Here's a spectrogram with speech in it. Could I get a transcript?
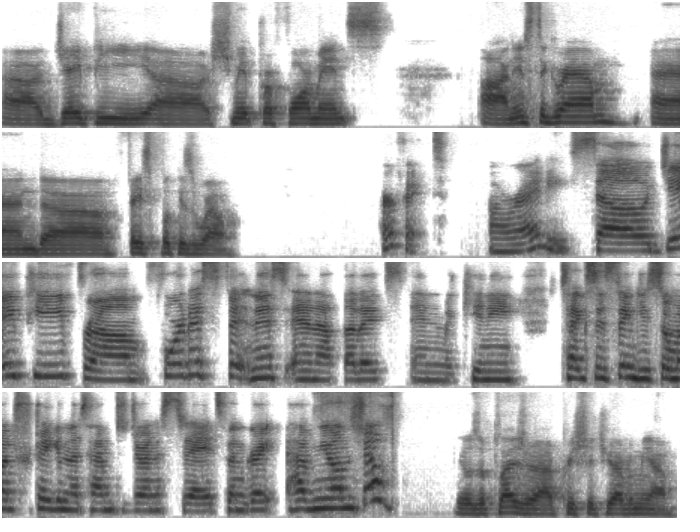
Uh, JP uh, Schmidt Performance on Instagram and uh, Facebook as well. Perfect. All righty. So JP from Fortis Fitness and Athletics in McKinney, Texas. Thank you so much for taking the time to join us today. It's been great having you on the show. It was a pleasure. I appreciate you having me on.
